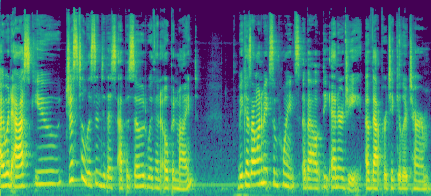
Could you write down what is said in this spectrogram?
I would ask you just to listen to this episode with an open mind because I want to make some points about the energy of that particular term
